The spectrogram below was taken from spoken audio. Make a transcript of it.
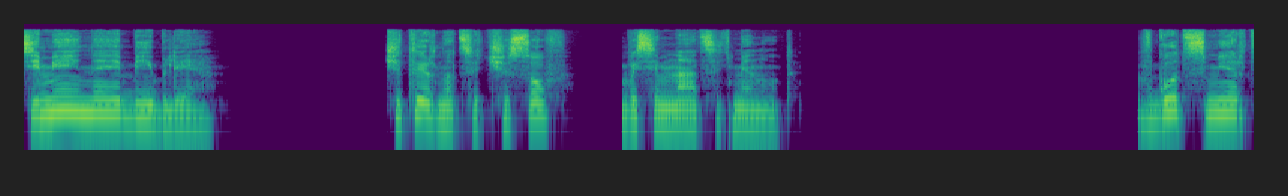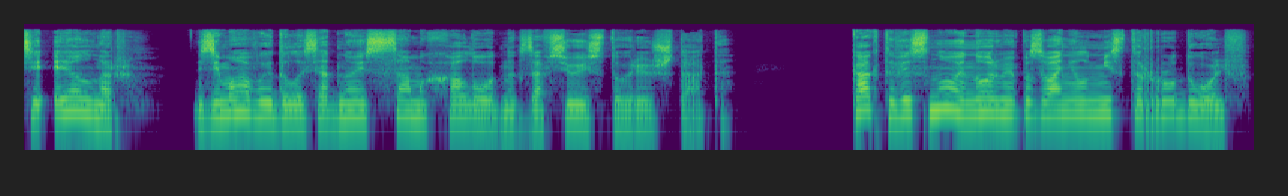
Семейная Библия. 14 часов 18 минут. В год смерти Элнер зима выдалась одной из самых холодных за всю историю штата. Как-то весной Норме позвонил мистер Рудольф,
